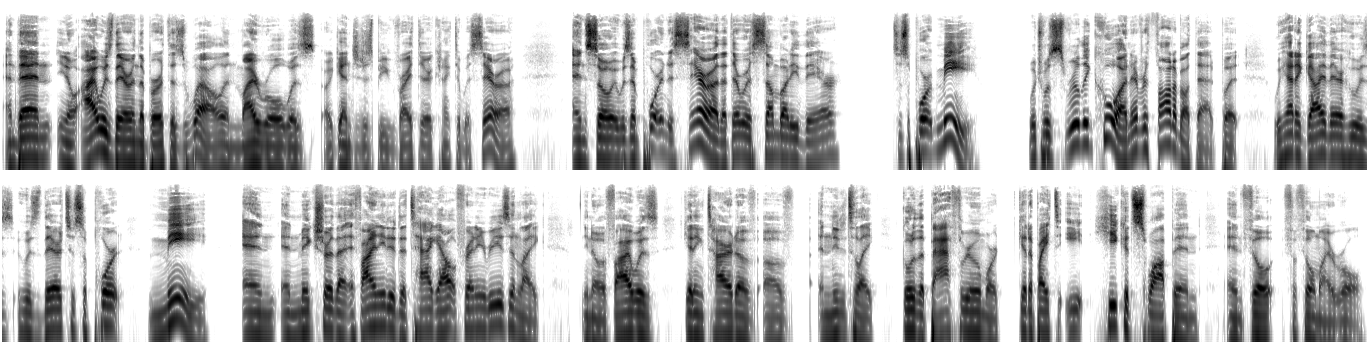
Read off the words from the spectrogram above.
And then, you know, I was there in the birth as well. And my role was, again, to just be right there connected with Sarah. And so it was important to Sarah that there was somebody there to support me, which was really cool. I never thought about that. But we had a guy there who was, who was there to support me and, and make sure that if I needed to tag out for any reason, like you know, if I was getting tired of of and needed to like go to the bathroom or get a bite to eat, he could swap in and fill, fulfill my role.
